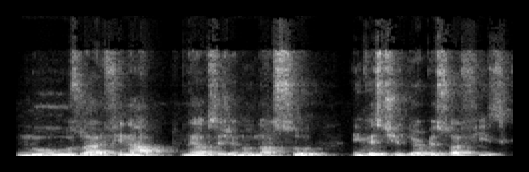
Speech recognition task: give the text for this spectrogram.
no usuário final, né? ou seja, no nosso investidor pessoa física.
